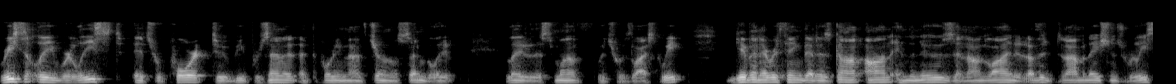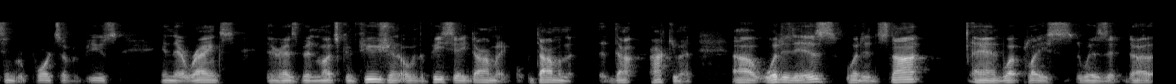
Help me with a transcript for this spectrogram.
Recently released its report to be presented at the 49th General Assembly later this month, which was last week. Given everything that has gone on in the news and online and other denominations releasing reports of abuse in their ranks, there has been much confusion over the PCA dominant, dominant document, uh, what it is, what it's not, and what place does it uh,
